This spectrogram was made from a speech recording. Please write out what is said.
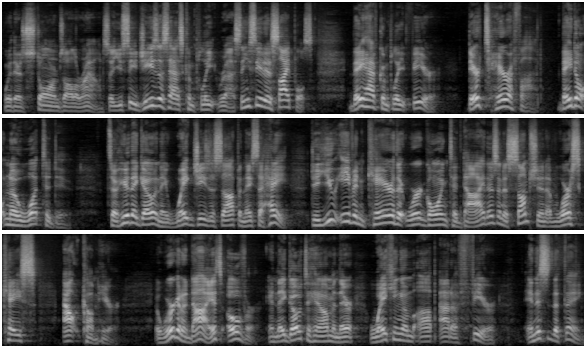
where there's storms all around. So you see, Jesus has complete rest. And you see the disciples, they have complete fear. They're terrified. They don't know what to do. So here they go and they wake Jesus up and they say, Hey, do you even care that we're going to die? There's an assumption of worst case outcome here. We're going to die, it's over. And they go to him and they're waking him up out of fear. And this is the thing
